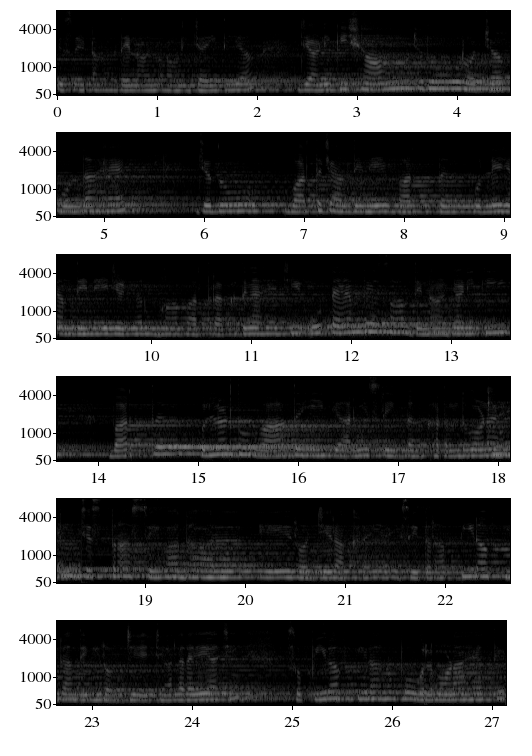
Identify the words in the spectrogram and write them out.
ਕਿਸੇ ਢੰਗ ਦੇ ਨਾਲ ਮਨਾਉਣੀ ਚਾਹੀਦੀ ਆ, ਜਾਣੀ ਕਿ ਸ਼ਾਮ ਨੂੰ ਜਦੋਂ ਰੋਜ਼ਾ ਖੁੱਲ੍ਹਦਾ ਹੈ, ਜਦੋਂ ਵਰਤ ਚੱਲਦੇ ਨੇ, ਵਰਤ ਖੋਲ੍ਹੇ ਜਾਂਦੇ ਨੇ, ਜਿਹੜੀਆਂ ਰੂਹਾਂ ਵਰਤ ਰੱਖਦੀਆਂ ਹੈ ਜੀ, ਉਹ ਟਾਈਮ ਦੇ ਹਿਸਾਬ ਦੇ ਨਾਲ, ਜਾਣੀ ਕਿ ਵਰਤ ਖੁੱਲਣ ਤੋਂ ਬਾਅਦ ਹੀ 11ਵੀਂ ਸ਼ਰੀਫ ਦਾ ਖਤਮ ਦਿਵਾਉਣਾ ਹੈ। ਜਿਸ ਤਰ੍ਹਾਂ ਸੇਵਾਦਾਰ ਇਹ ਰੋਜ਼ੇ ਰੱਖ ਰਹੇ ਆ, ਇਸੇ ਤਰ੍ਹਾਂ ਪੀਰਾਂ ਫਕੀਰਾਂ ਦੇ ਵੀ ਰੋਜ਼ੇ ਚੱਲ ਰਹੇ ਆ ਜੀ। ਸੋ ਪੀਰਾਂ ਫਕੀਰਾਂ ਨੂੰ ਭੋਗ ਲਵਾਉਣਾ ਹੈ ਤੇ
